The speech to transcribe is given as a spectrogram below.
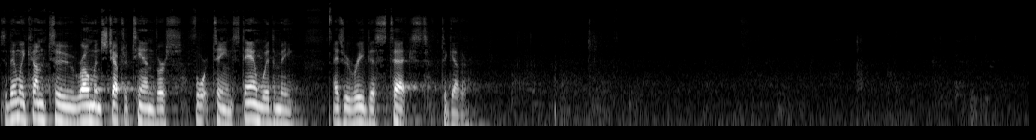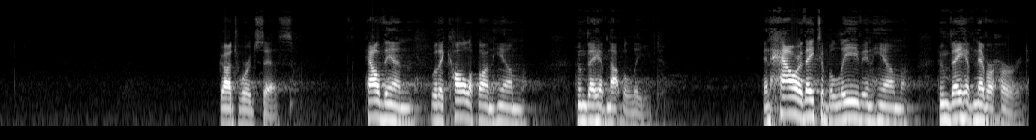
So then we come to Romans chapter 10, verse 14. Stand with me as we read this text together. God's word says, How then will they call upon him whom they have not believed? And how are they to believe in him whom they have never heard?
